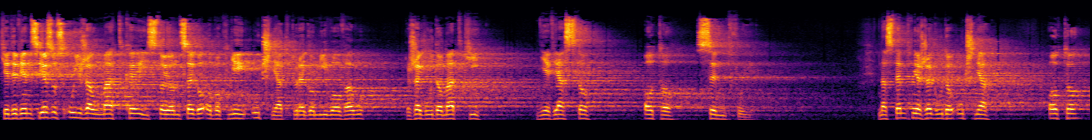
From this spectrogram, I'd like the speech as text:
Kiedy więc Jezus ujrzał matkę i stojącego obok niej ucznia, którego miłował, rzekł do matki: Niewiasto, oto syn twój. Następnie rzekł do ucznia: Oto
